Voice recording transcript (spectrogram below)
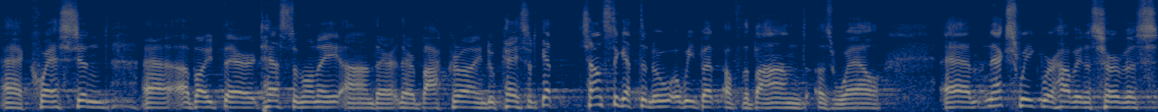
uh, questioned uh, about their testimony and their, their background. Okay, so get chance to get to know a wee bit of the band as well. Um, next week, we're having a service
